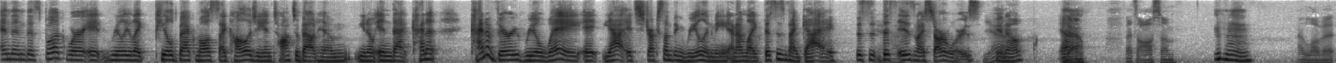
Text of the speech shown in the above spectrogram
And then this book where it really like peeled back Maul's psychology and talked about him, you know, in that kind of kind of very real way. It yeah, it struck something real in me, and I'm like, this is my guy. This is this is my Star Wars. Yeah. You know. Yeah. That's awesome. Mm-hmm. I love it.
